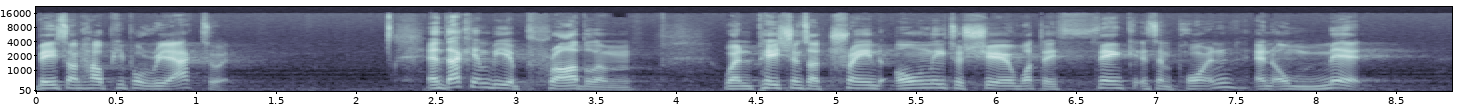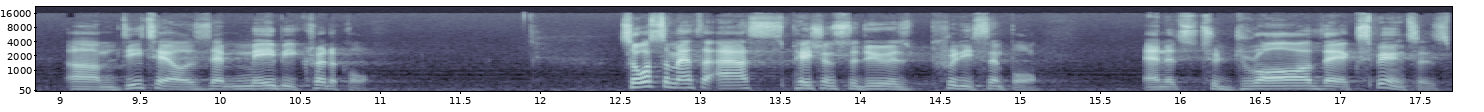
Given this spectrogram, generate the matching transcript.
based on how people react to it. And that can be a problem when patients are trained only to share what they think is important and omit um, details that may be critical. So what Samantha asks patients to do is pretty simple and it's to draw their experiences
